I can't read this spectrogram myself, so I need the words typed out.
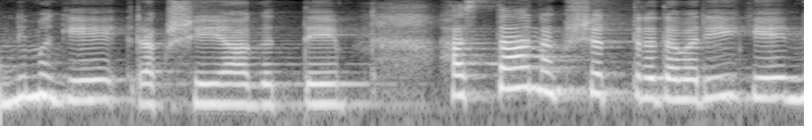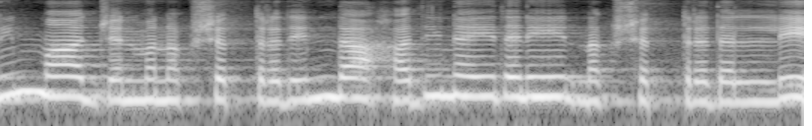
ನಿಮಗೆ ರಕ್ಷೆಯಾಗುತ್ತೆ. ಹಸ್ತ ನಕ್ಷತ್ರದವರಿಗೆ ನಿಮ್ಮ ಜನ್ಮ ನಕ್ಷತ್ರದಿಂದ ಹದಿನೈದನೇ ನಕ್ಷತ್ರದಲ್ಲಿ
